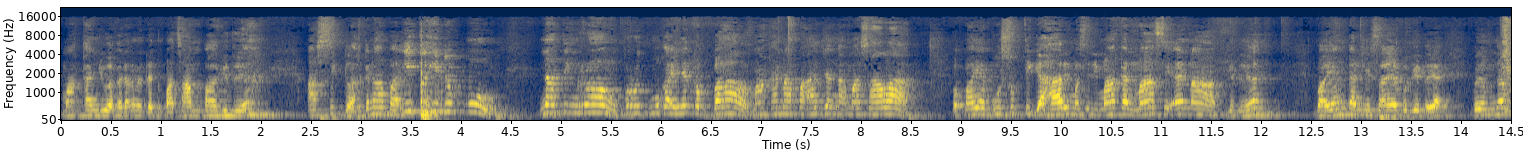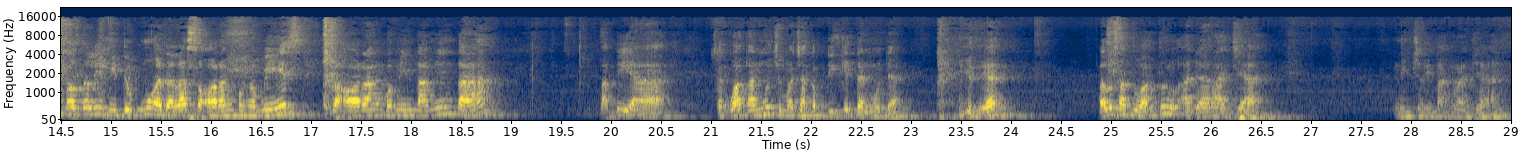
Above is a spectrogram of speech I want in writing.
makan juga kadang ada tempat sampah gitu ya. Asik lah, kenapa? Itu hidupmu. Nothing wrong, perutmu kayaknya kebal, makan apa aja nggak masalah. Pepaya busuk tiga hari masih dimakan, masih enak gitu ya. Bayangkan misalnya begitu ya, benar-benar totally hidupmu adalah seorang pengemis, seorang peminta-minta, tapi ya kekuatanmu cuma cakep dikit dan muda, gitu ya. Lalu satu waktu ada raja, ini cerita kerajaan.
